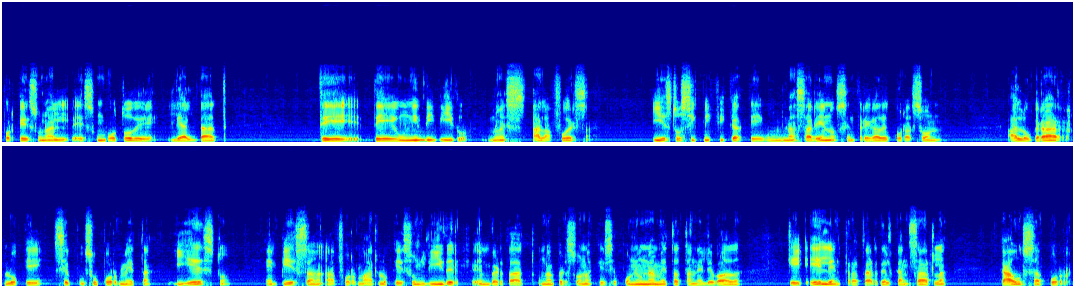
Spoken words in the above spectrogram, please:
porque es, una, es un voto de lealtad de, un individuo, no es a la fuerza. Y esto significa que un nazareno se entrega de corazón a lograr lo que se puso por meta. Y esto empieza a formar lo que es un líder en verdad, una persona que se pone una meta tan elevada que él en tratar de alcanzarla causa por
